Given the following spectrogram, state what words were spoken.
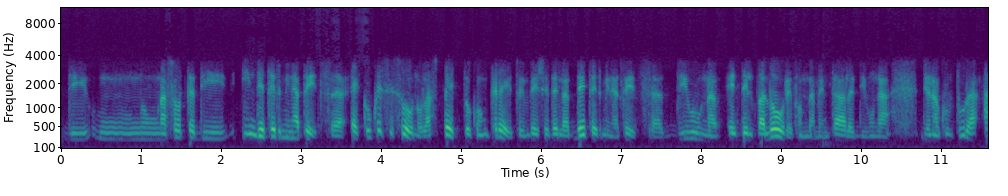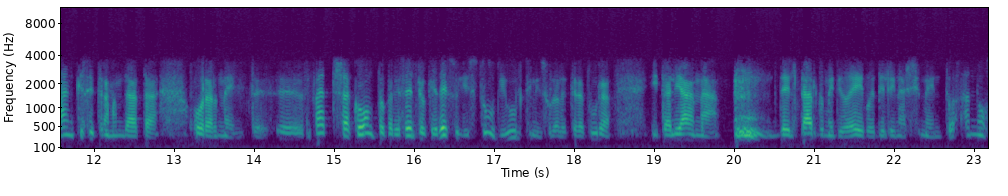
di um, una sorta di indeterminatezza. Ecco, questi sono l'aspetto concreto invece della determinatezza una, e del valore fondamentale di una, di una cultura, anche se tramandata oralmente. Eh, faccia conto, per esempio, che adesso gli studi ultimi sulla letteratura italiana del tardo medioevo e del rinascimento hanno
